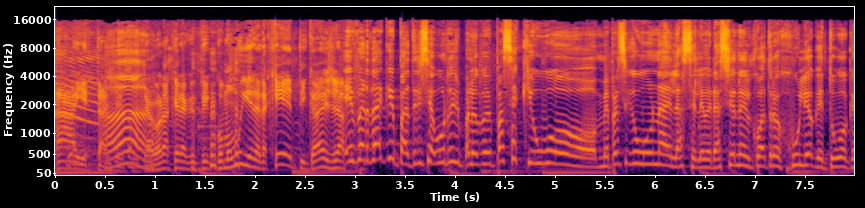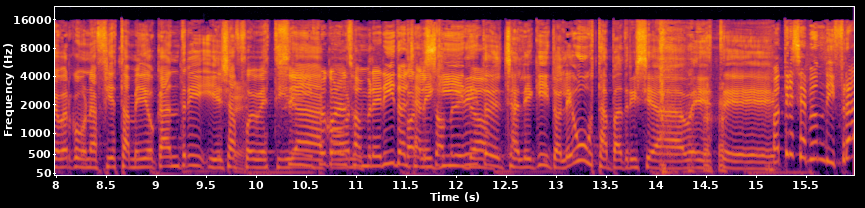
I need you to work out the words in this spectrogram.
Ahí está. Ah. ¿Te acordás que era como muy energética ella? Es verdad que Patricia Burrich, lo que pasa es que hubo, me parece que hubo una de las celebraciones del 4 de julio que tuvo que ver con una fiesta medio country y ella Sí. fue vestida. Sí, fue con el sombrerito, el con chalequito. sombrerito y el chalequito. Le gusta a Patricia. este, Patricia ve un disfraz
